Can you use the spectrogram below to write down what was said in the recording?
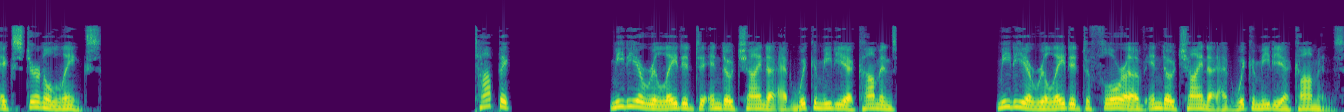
External links Topic. Media related to Indochina at Wikimedia Commons. Media related to Flora of Indochina at Wikimedia Commons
